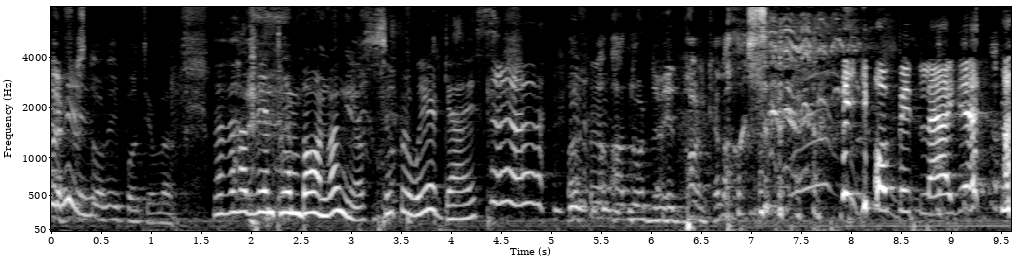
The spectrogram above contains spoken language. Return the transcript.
Varför står vi på ett jävla... varför hade vi en tom barnvagn med oss? Super weird guys. Varför anordnar vi ett barnkalas? Jobbigt läge!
